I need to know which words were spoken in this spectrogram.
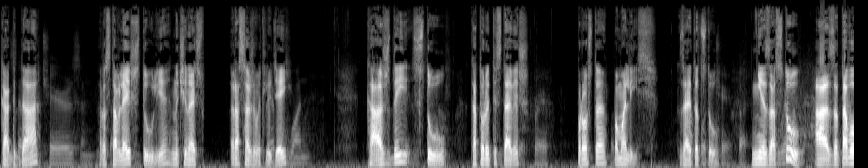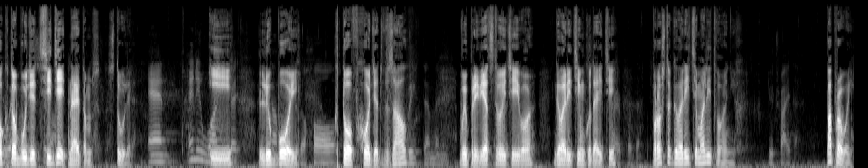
Когда расставляешь стулья, начинаешь рассаживать людей, Каждый стул, который ты ставишь, просто помолись за этот стул. Не за стул, а за того, кто будет сидеть на этом стуле. И любой, кто входит в зал, вы приветствуете его, говорите им, куда идти, просто говорите молитву о них. Попробуй,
